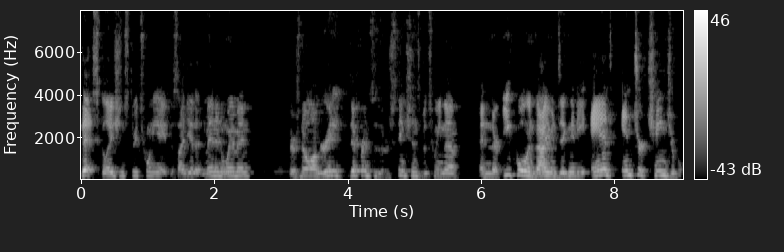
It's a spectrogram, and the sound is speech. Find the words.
this, Galatians 3.28, this idea that men and women, there's no longer any differences or distinctions between them, and they're equal in value and dignity and interchangeable.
